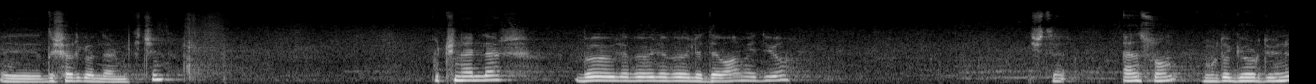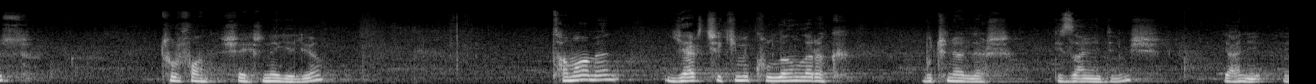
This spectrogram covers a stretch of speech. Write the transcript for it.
e, dışarı göndermek için. Bu tüneller böyle böyle böyle devam ediyor. İşte en son burada gördüğünüz Turfan şehrine geliyor. Tamamen yer çekimi kullanılarak bu tüneller dizayn edilmiş. Yani e,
